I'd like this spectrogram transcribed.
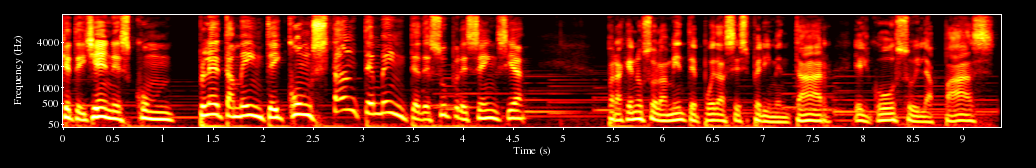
que te llenes completamente y constantemente de su presencia, para que no solamente puedas experimentar el gozo y la paz,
